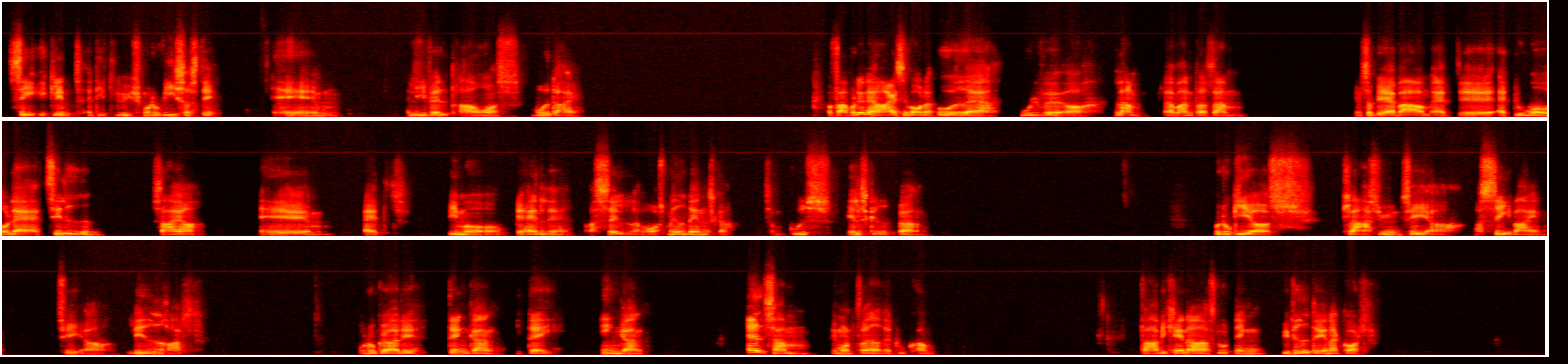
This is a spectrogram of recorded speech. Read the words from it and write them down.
se et glimt af dit lys. Må du vise os det. Øh, alligevel drage os mod dig. Og far, på den her rejse, hvor der både er ulve og lam, der vandrer sammen, jamen, så beder jeg bare om, at, øh, at du må lade tilliden sejre, øh, at vi må behandle os selv og vores medmennesker som Guds elskede børn. Må du give os klarsyn til at, at se vejen, til at lede ret. Må du gøre det dengang, i dag, en gang. Alt sammen demonstreret, at du kom. Far, vi kender slutningen. Vi ved, det ender godt.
